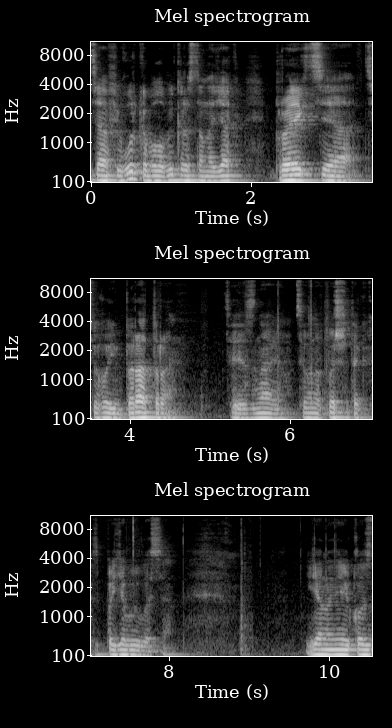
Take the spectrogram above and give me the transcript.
ця фігурка була використана як проекція цього імператора. Це я знаю. Це вона вперше так з'явилася. Я на неї колись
